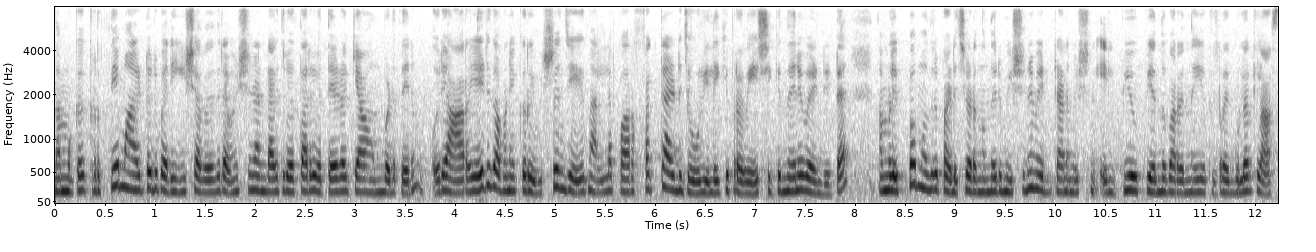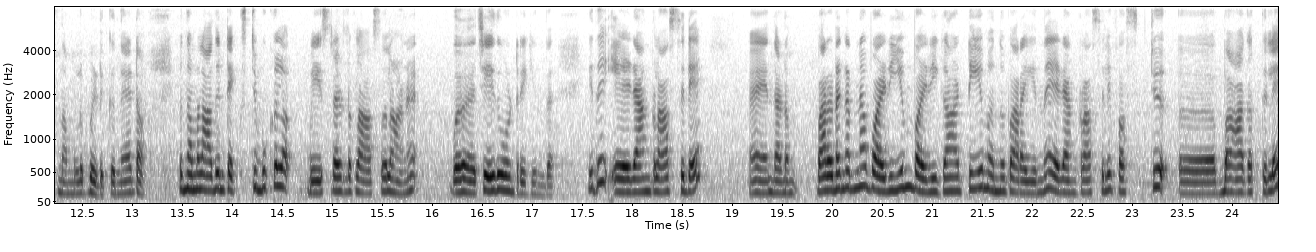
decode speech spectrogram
നമുക്ക് കൃത്യമായിട്ടൊരു പരീക്ഷ അതായത് റിവിഷൻ രണ്ടായിരത്തി ഇരുപത്തി ആറ് ഇരുപത്തേഴൊക്കെ ആകുമ്പോഴത്തേനും ഒരു ആറേഴ് തവണയൊക്കെ റിവിഷൻ ചെയ്ത് നല്ല പെർഫെക്റ്റ് ആയിട്ട് ജോലിയിലേക്ക് പ്രവേശിക്കുന്നതിന് വേണ്ടിയിട്ട് നമ്മളിപ്പോൾ മുതൽ പഠിച്ചു തുടങ്ങുന്ന ഒരു മിഷന് വേണ്ടിയിട്ടാണ് mission L P U P എന്ന് പറയുന്ന ഈ റെഗുലർ ക്ലാസ് നമ്മളിപ്പോൾ എടുക്കുന്നത് കേട്ടോ. ഇപ്പോൾ നമ്മൾ ആദ്യം ടെക്സ്റ്റ് ബുക്കുകൾ ബേസ്ഡ് ആയിട്ടുള്ള ക്ലാസ്സുകളാണ് ചെയ്തുകൊണ്ടിരിക്കുന്നത്. ഇത് ഏഴാം ക്ലാസ്സിലെ എന്താണ് ഭരണഘടന വഴിയും വഴികാട്ടിയും എന്ന് പറയുന്ന ഏഴാം ക്ലാസ്സിലെ ഫസ്റ്റ് ഭാഗത്തിലെ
